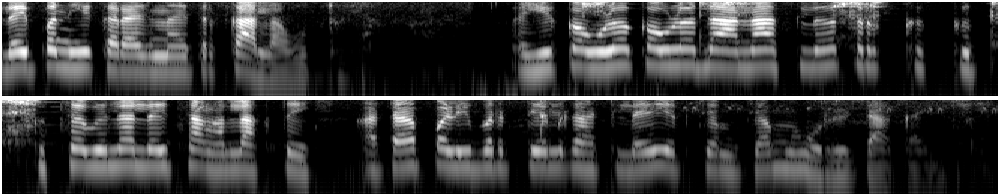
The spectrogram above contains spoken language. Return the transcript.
लई पण हे करायचं नाही तर काला होतो या हे कवळं कवळं दाणं असलं तर क- चवीला लई चांगलं लागतंय. आता पळीभर तेल घातलंय एक चमचा मोहरी टाकायची.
